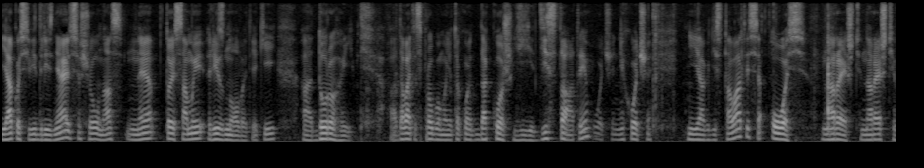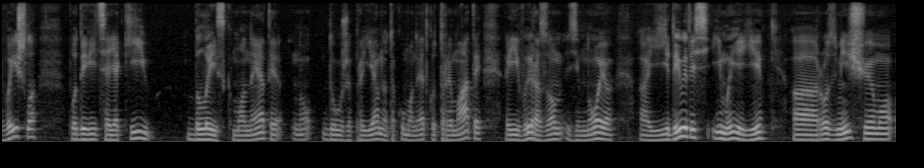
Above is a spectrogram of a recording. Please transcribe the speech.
якось відрізняються, що у нас не той самий різновид, який дорогий. Давайте спробуємо також, її дістати. Хоче, не хоче ніяк діставатися. Ось, нарешті, нарешті вийшло. Подивіться, який блиск монети. Ну, дуже приємно таку монетку тримати. І ви разом зі мною її дивитесь, і ми її розміщуємо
